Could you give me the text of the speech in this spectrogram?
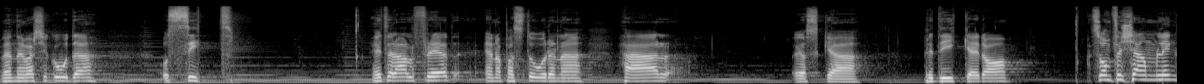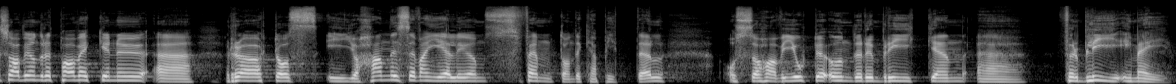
Vänner, varsågoda och sitt. Jag heter Alfred, en av pastorerna här. Jag ska predika idag. Som församling så har vi under ett par veckor nu eh, rört oss i Johannes evangeliums femtonde kapitel. Och så har vi gjort det under rubriken eh, Förbli i mig.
